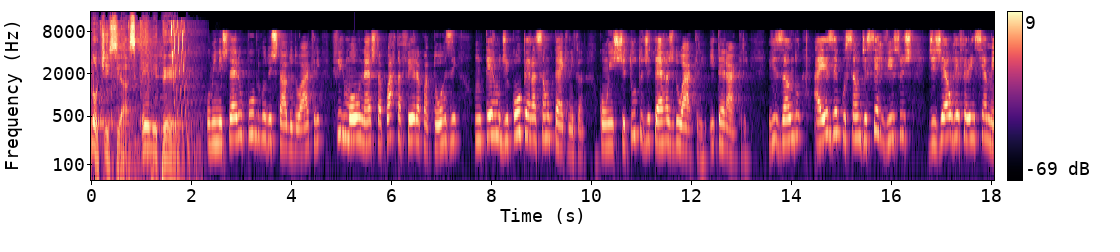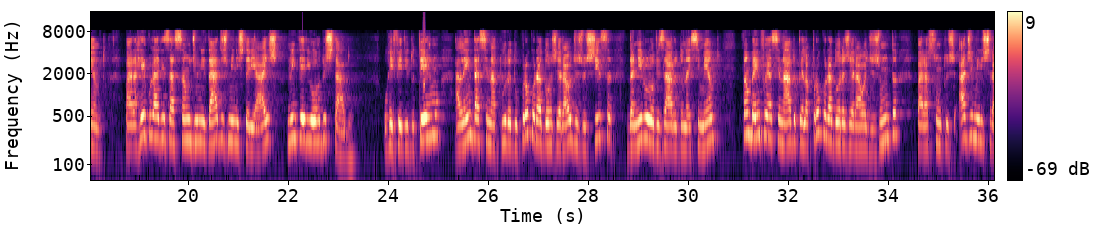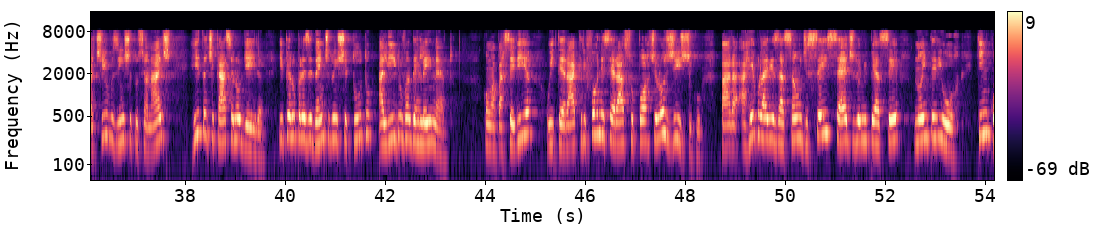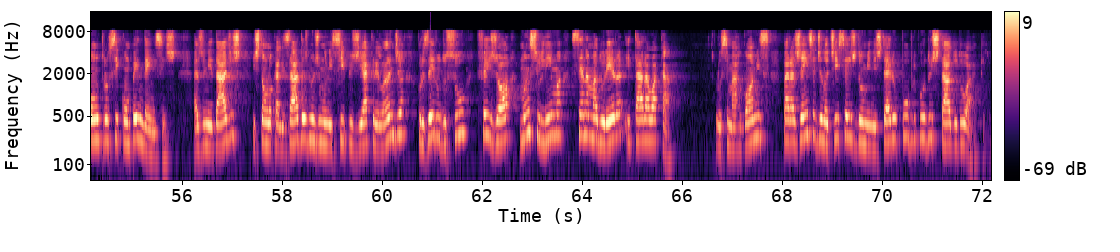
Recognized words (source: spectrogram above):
Notícias MP. O Ministério Público do Estado do Acre firmou nesta quarta-feira, 14, um termo de cooperação técnica com o Instituto de Terras do Acre, ITERACRE, visando a execução de serviços de georreferenciamento para regularização de unidades ministeriais no interior do Estado. O referido termo, além da assinatura do Procurador-Geral de Justiça, Danilo Lovisaro do Nascimento, também foi assinado pela Procuradora-Geral Adjunta para Assuntos Administrativos e Institucionais, Rita de Cássia Nogueira, e pelo presidente do Instituto, Alírio Vanderlei Neto. Com a parceria, o Iteracre fornecerá suporte logístico para a regularização de seis sedes do MPAC no interior, que encontram-se com pendências. As unidades estão localizadas nos municípios de Acrelândia, Cruzeiro do Sul, Feijó, Mâncio Lima, Sena Madureira e Tarauacá. Lucimar Gomes, para a Agência de Notícias do Ministério Público do Estado do Acre.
